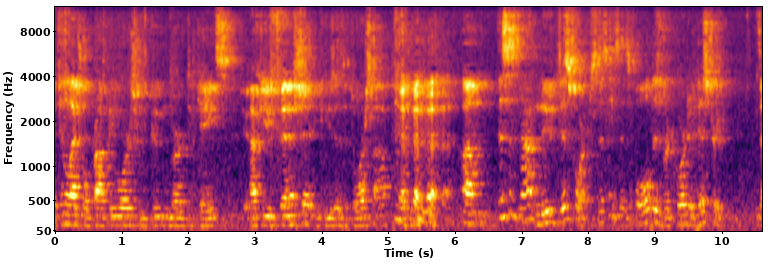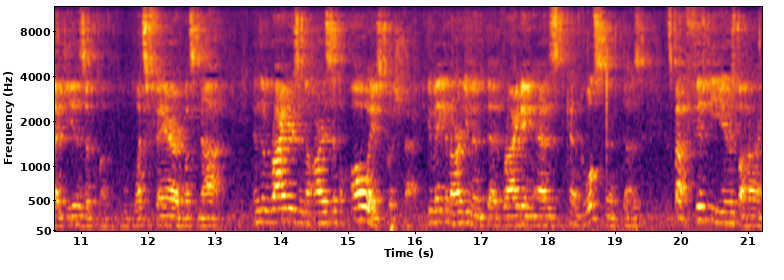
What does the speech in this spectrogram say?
the intellectual property wars from Gutenberg to Gates. After you finish it, you can use it as a doorstop. um, this is not new discourse. This is as old as recorded history. These ideas of, of what's fair and what's not. And the writers and the artists have always pushed back. You can make an argument that writing, as Ken Goldsmith does, it's about 50 years behind.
